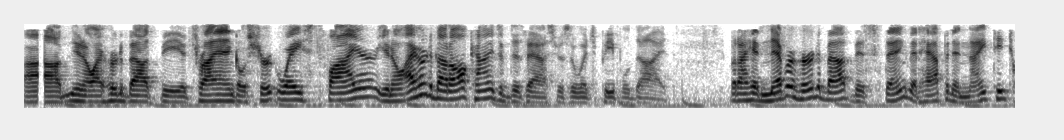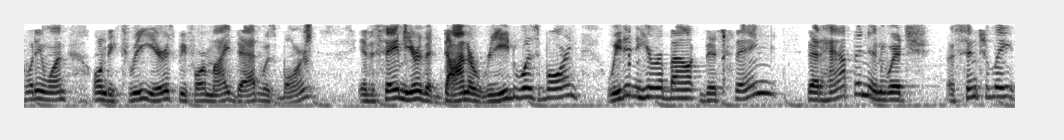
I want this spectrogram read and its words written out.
Uh, you know, I heard about the Triangle Shirtwaist Fire. You know, I heard about all kinds of disasters in which people died. But I had never heard about this thing that happened in 1921, only three years before my dad was born in the same year that Donna Reed was born, we didn't hear about this thing that happened in which essentially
